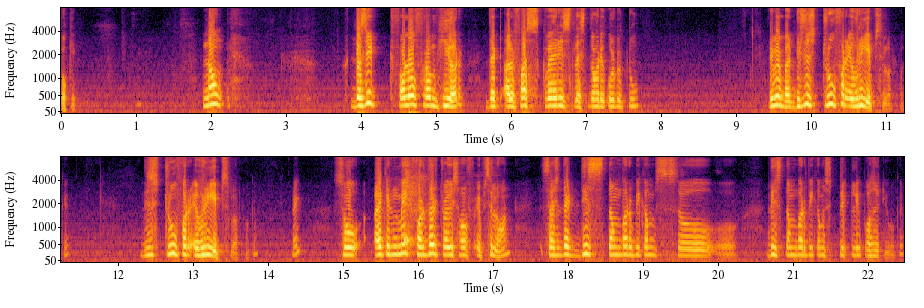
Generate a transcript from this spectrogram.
Okay. Now does it follow from here that alpha square is less than or equal to 2 remember this is true for every epsilon okay? This is true for every epsilon okay? Right? So I can make further choice of epsilon such that this number becomes so uh, this number becomes strictly positive okay?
